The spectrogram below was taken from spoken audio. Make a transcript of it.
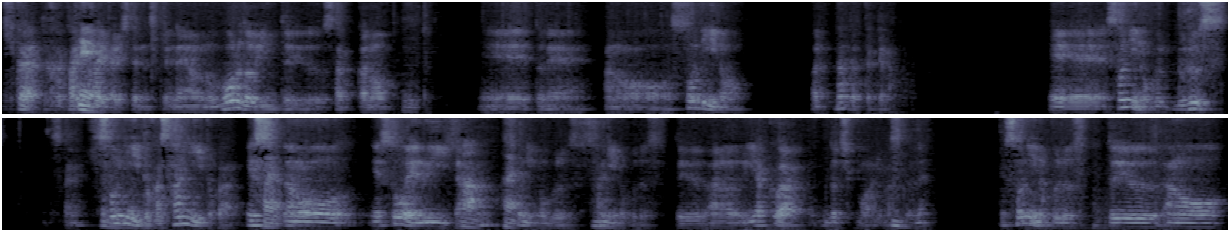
機械あって書いええ。書いたりしてるんですけどね、あの、ウォルドウィンという作家の、えーっとね、あの、ソニーの、あれ、なんだったっけな。えー、ソニーのブルースですかね。ソニーとかサニーとか、S はいあの、SONE じゃん。あはいソニーのブルース、サニーのブルースっていう、あの、役はどっちもありますけどね。でソニーのブルースという、あの、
